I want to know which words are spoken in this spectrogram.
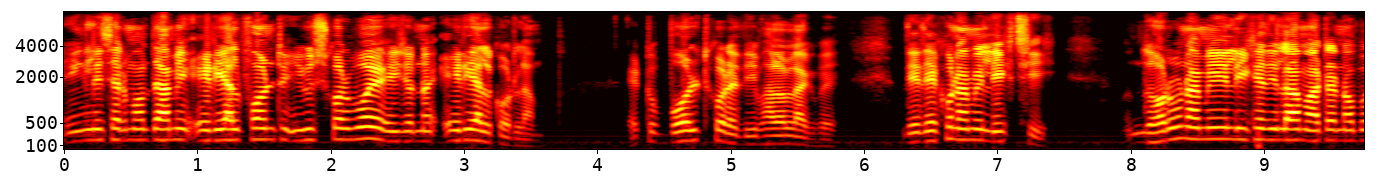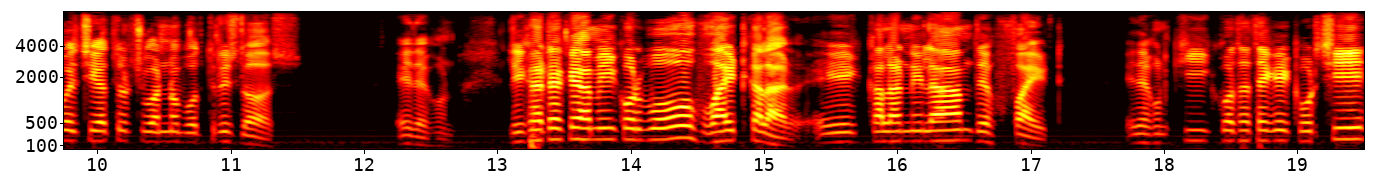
ইংলিশের মধ্যে আমি এরিয়াল ফন্ট ইউজ করব। এই জন্য এরিয়াল করলাম। একটু বোল্ড করে দিই, ভালো লাগবে। দিয়ে দেখুন আমি লিখছি। ধরুন আমি লিখে দিলাম আটানব্বই, ছিয়াত্তর, চুয়ান্ন, বত্রিশ, দশ। এই দেখুন, লেখাটাকে আমি করব হোয়াইট কালার এই কালার নিলাম, দে হোয়াইট এই দেখুন কি কোথা থেকে করছি,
